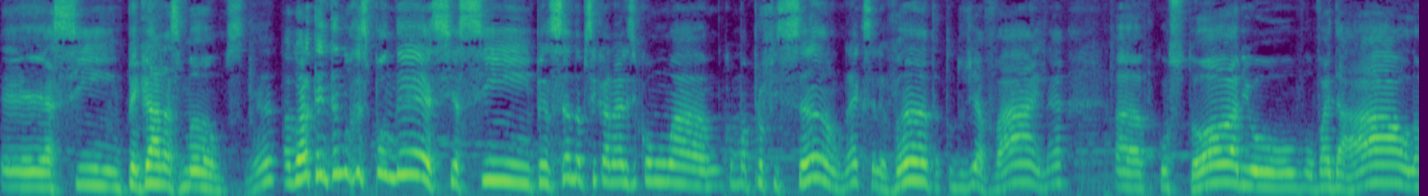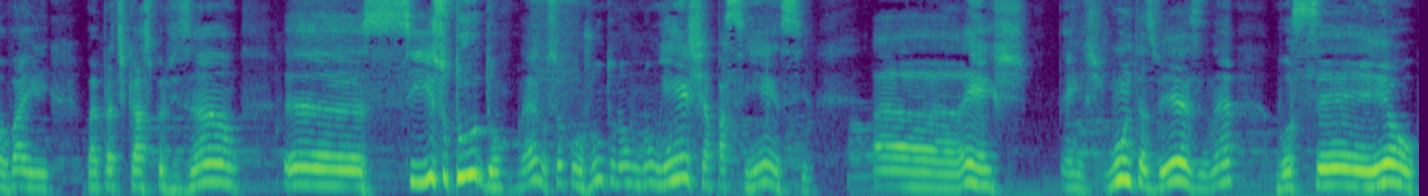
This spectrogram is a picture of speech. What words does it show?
é, assim pegar nas mãos. Né? Agora tentando responder se assim pensando a psicanálise como uma, como uma profissão, né, que você levanta todo dia vai, né, uh, pro consultório ou vai dar aula ou vai vai praticar supervisão. Uh, se isso tudo, né, no seu conjunto não, não enche a paciência, uh, enche, enche. Muitas vezes, né, você, eu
